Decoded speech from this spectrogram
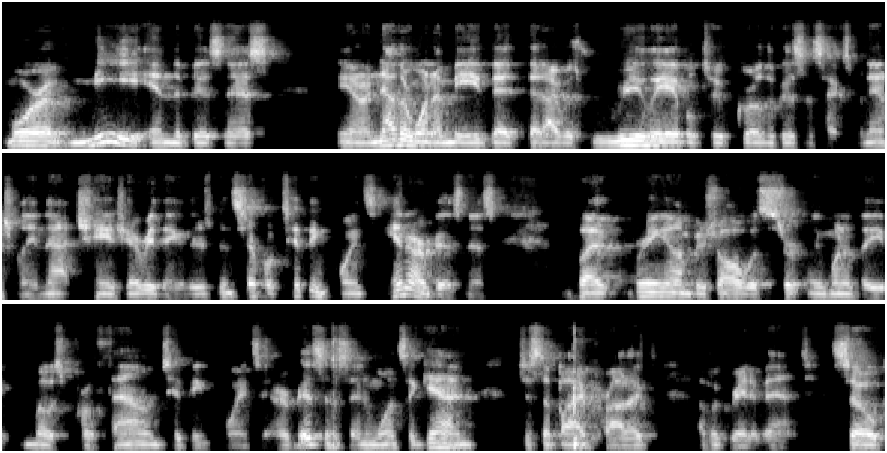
more of me in the business you know another one of me that that I was really able to grow the business exponentially, and that changed everything. There's been several tipping points in our business, but bringing on Bijal was certainly one of the most profound tipping points in our business, and once again, just a byproduct of a great event. So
